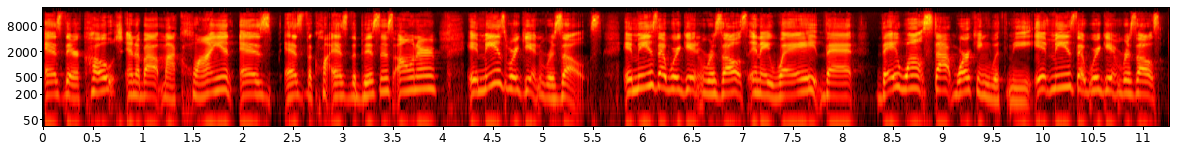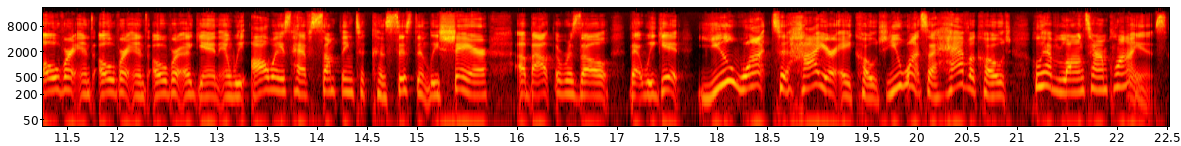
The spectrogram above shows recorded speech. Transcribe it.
as their coach and about my client as as the as the business owner? It means we're getting results. It means that we're getting results in a way that they won't stop working with me. It means that we're getting results over and over and over again and we always have something to consistently share about the result that we get. You want to hire a coach. You want to have a coach who have long-term clients.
